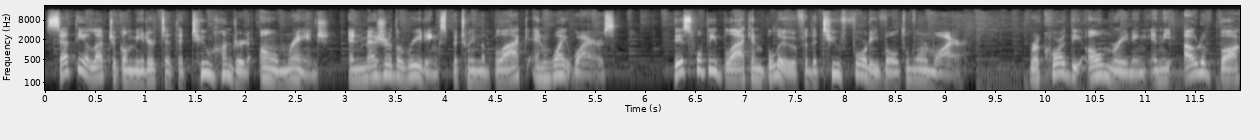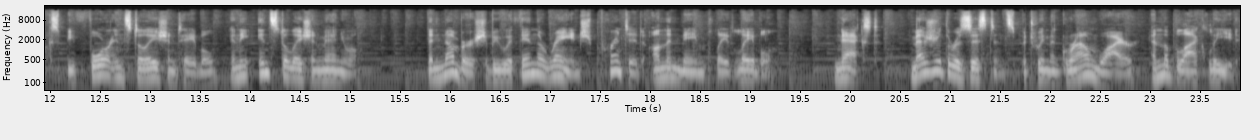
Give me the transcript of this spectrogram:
Set the electrical meter to the 200 ohm range and measure the readings between the black and white wires. This will be black and blue for the 240 volt warm wire. Record the ohm reading in the out of box before installation table in the installation manual. The number should be within the range printed on the nameplate label. Next, measure the resistance between the ground wire and the black lead.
